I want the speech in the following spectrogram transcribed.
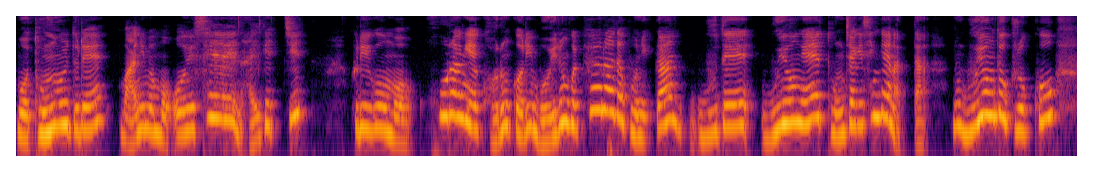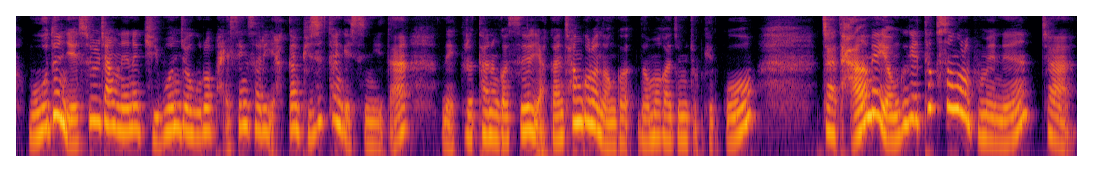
뭐 동물들의 뭐 아니면 뭐 어, 새의 날갯짓 그리고 뭐 호랑이의 걸음걸이 뭐 이런 걸 표현하다 보니까 무대 무용의 동작이 생겨났다. 무용도 그렇고 모든 예술 장르는 기본적으로 발생설이 약간 비슷한 게 있습니다. 네, 그렇다는 것을 약간 참고로 넘어, 넘어가주면 좋겠고. 자, 다음에 연극의 특성으로 보면은, 자,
